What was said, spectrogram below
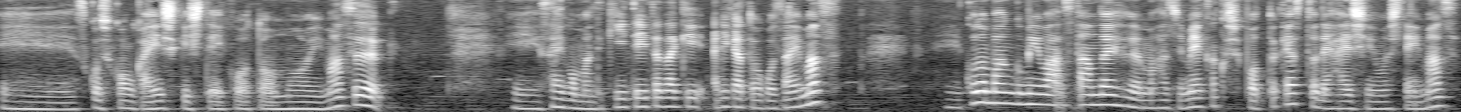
えー、少し今回意識していこうと思います、えー、最後まで聞いていただきありがとうございます、えー、この番組はスタンド FM はじめ各種ポッドキャストで配信をしています。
